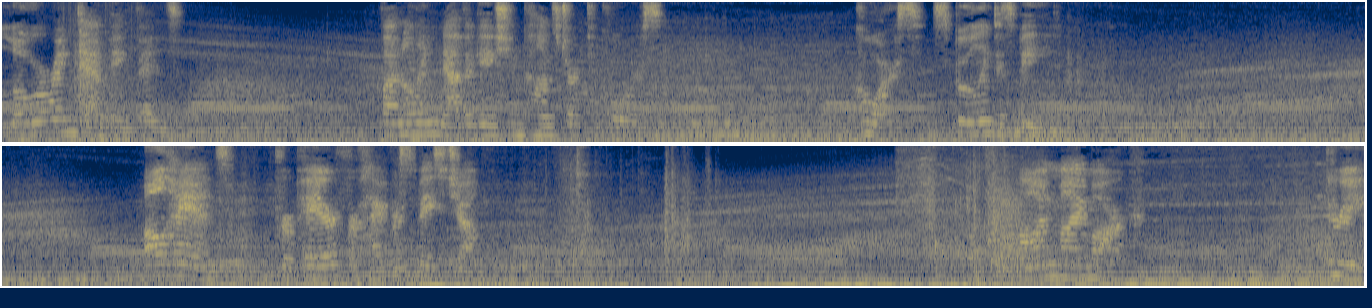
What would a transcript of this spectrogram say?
Lowering damping fins. Funneling navigation construct to course. Course, spooling to speed. All hands, prepare for hyperspace jump. On my mark. Three,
